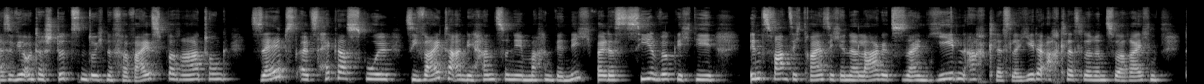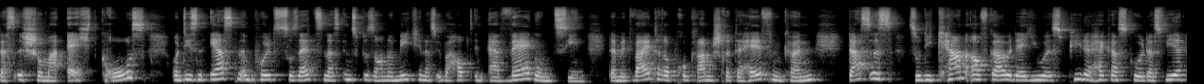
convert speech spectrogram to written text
Also wir unterstützen durch eine Verweisberatung. Selbst als Hacker School sie weiter an die Hand zu nehmen, machen wir nicht, weil das Ziel wirklich die in 2030 in der Lage zu sein, jeden Achtklässler, jede Achtklässlerin zu erreichen, das ist schon mal echt groß. Und diesen ersten Impuls zu setzen, dass insbesondere Mädchen das überhaupt in Erwägung ziehen, damit weitere Programmschritte helfen können, das ist so die Kernaufgabe der USP, der Hacker School, dass wir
